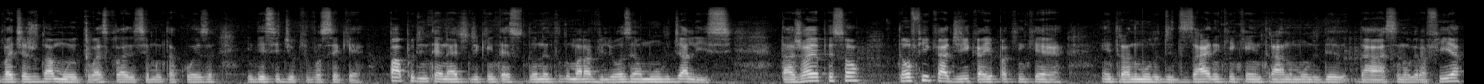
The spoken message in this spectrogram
vai te ajudar muito, vai esclarecer muita coisa e decidir o que você quer. Papo de internet de quem está estudando é tudo maravilhoso, é o mundo de Alice. Tá joia, pessoal? Então fica a dica aí para quem quer entrar no mundo de design, quem quer entrar no mundo de, da cenografia.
